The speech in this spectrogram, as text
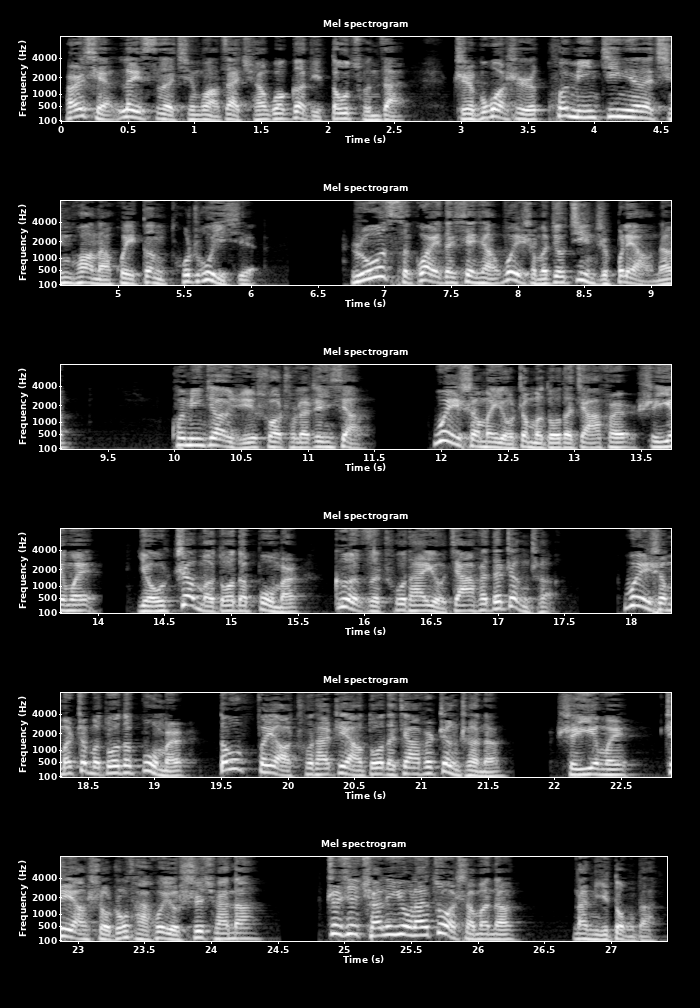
而且，类似的情况在全国各地都存在，只不过是昆明今年的情况呢会更突出一些。如此怪异的现象，为什么就禁止不了呢？昆明教育局说出了真相：为什么有这么多的加分？是因为有这么多的部门各自出台有加分的政策。为什么这么多的部门都非要出台这样多的加分政策呢？是因为这样手中才会有实权呢？这些权利用来做什么呢？那你懂的。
